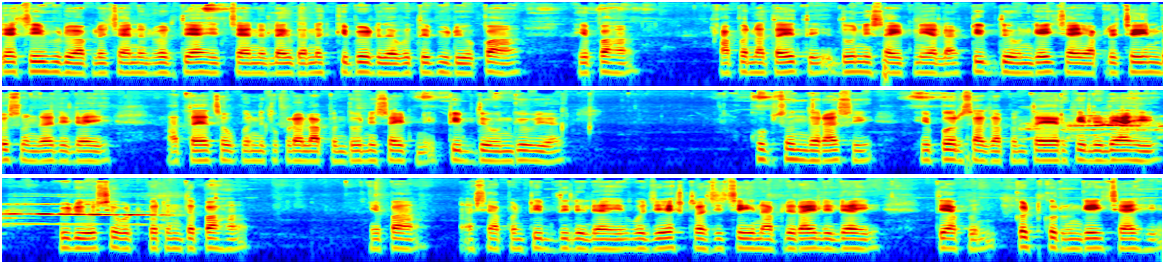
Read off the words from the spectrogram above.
त्याचे व्हिडिओ आपल्या चॅनलवरती आहेत. चॅनलला एकदा नक्की भेट द्या व ते व्हिडिओ पहा. हे पहा. आपण आता येते दोन्ही साईडने याला टीप देऊन घ्यायची आहे. आपले चैन बसून झालेली आहे. आता या चौकोनी तुकड्याला आपण दोन्ही साईडने टीप देऊन घेऊया. खूप सुंदर असे हे पर्स आज आपण तयार केलेले आहे. व्हिडिओ शेवटपर्यंत पहा. हे पहा अशी आपण टिप दिलेली आहे व जे एक्स्ट्राची चेन आपली राहिलेली आहे ते आपण कट करून घ्यायची आहे.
